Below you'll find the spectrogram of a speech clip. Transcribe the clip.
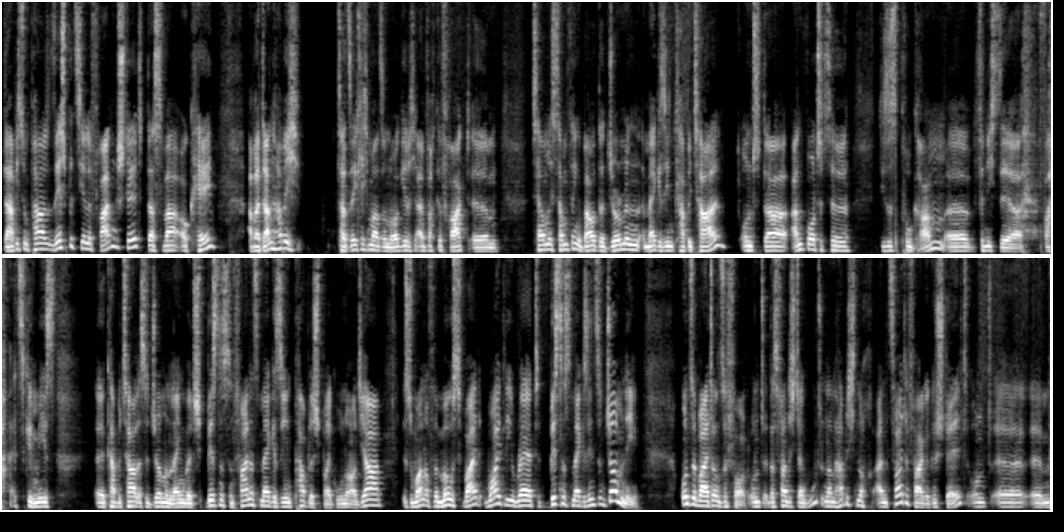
Da habe ich so ein paar sehr spezielle Fragen gestellt. Das war okay, aber dann habe ich tatsächlich mal so neugierig einfach gefragt, ähm, tell me something about the German magazine Kapital und da antwortete dieses Programm, äh, finde ich sehr wahrheitsgemäß, Capital uh, is a German language business and finance magazine published by Gruner und Jahr, is one of the most wide, widely read business magazines in Germany. Und so weiter und so fort. Und das fand ich dann gut. Und dann habe ich noch eine zweite Frage gestellt und äh, ähm,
